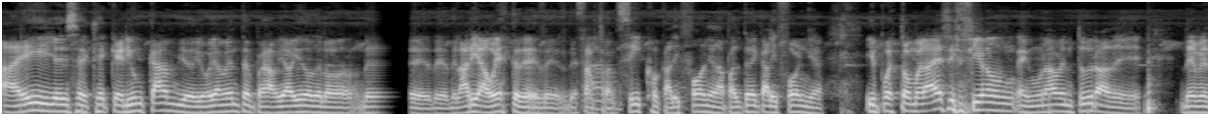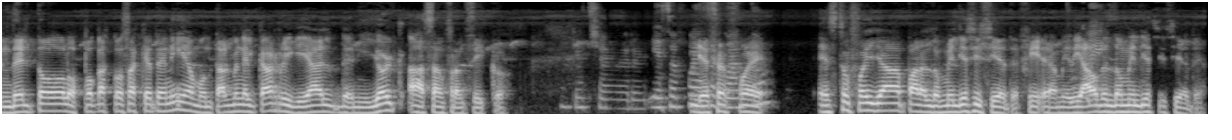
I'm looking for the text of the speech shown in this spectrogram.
ahí yo dije que quería un cambio y obviamente pues había ido de, lo, de del área oeste de, San Francisco, California, la parte de California. Y pues tomé la decisión en una aventura de, vender todas las pocas cosas que tenía, montarme en el carro y guiar de New York a San Francisco. Qué chévere. ¿Y eso fue? ese fue, esto fue ya para el 2017, a mediados del 2017.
